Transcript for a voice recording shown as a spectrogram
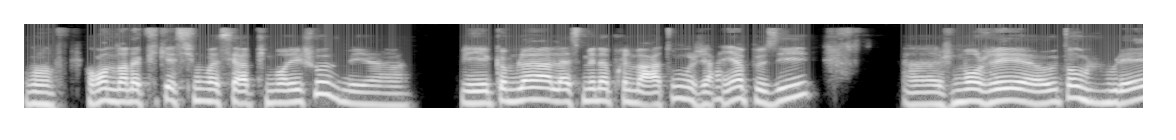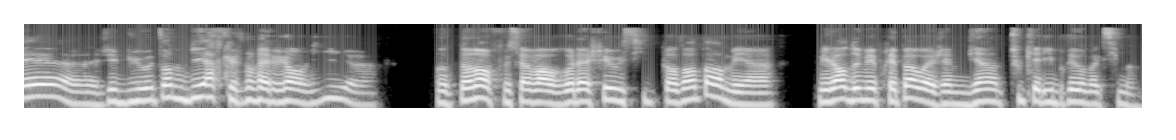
on rentre dans l'application assez rapidement les choses, mais mais comme là, la semaine après le marathon, j'ai rien pesé. Euh, je mangeais autant que je voulais. j'ai bu autant de bière que j'en avais envie. donc non, non, faut savoir relâcher aussi de temps en temps, mais mais lors de mes prépas, ouais, j'aime bien tout calibrer au maximum.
